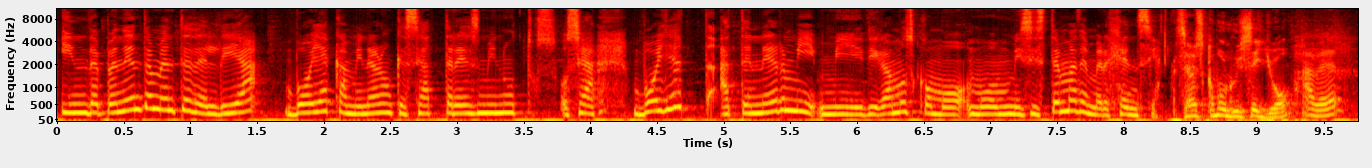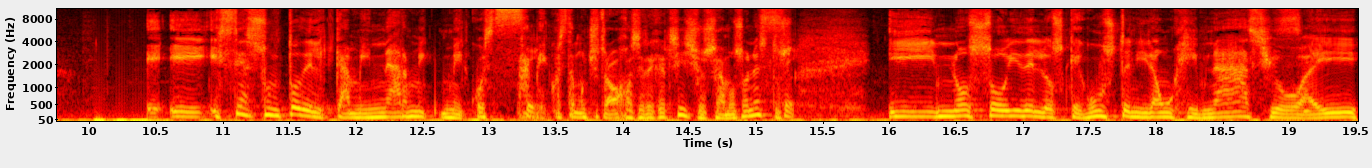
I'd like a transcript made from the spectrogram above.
independientemente del día, voy a caminar aunque sea tres minutos. O sea, voy a, tener mi, digamos, como, mi sistema de emergencia. ¿Sabes cómo lo hice yo? A ver. Eh, eh, este asunto del caminar me, cuesta, me cuesta mucho trabajo hacer ejercicio, seamos honestos. Y no soy de los que gusten ir a un gimnasio ahí.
